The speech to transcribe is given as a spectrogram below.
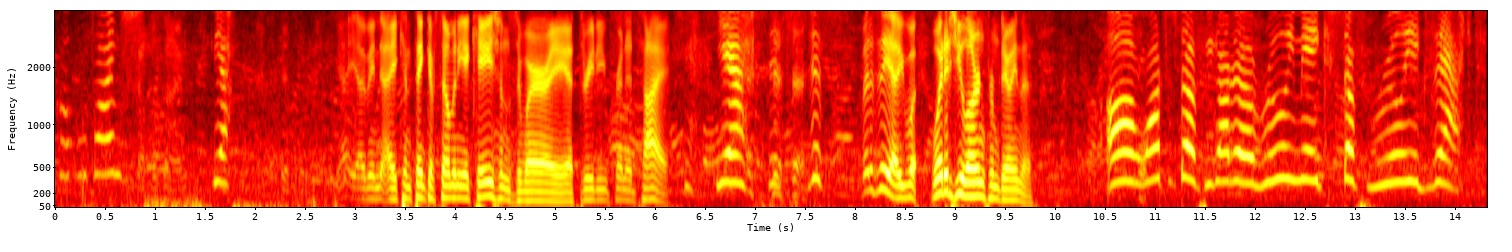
a couple times. Yeah. Yeah, yeah, I mean, I can think of so many occasions to wear a, a 3D printed tie. Yeah. It's just But it's, yeah, what, what did you learn from doing this? uh, lots of stuff. You gotta really make stuff really exact,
